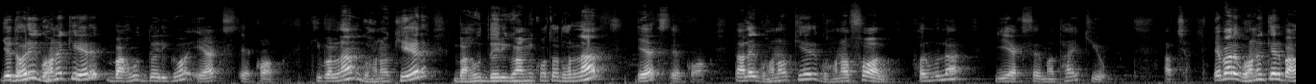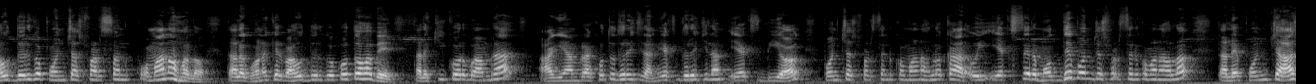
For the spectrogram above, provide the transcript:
যে ধরি ঘনকের বাহুর দৈর্ঘ্য এক্স একক। কি বললাম? ঘনকের বাহুর দৈর্ঘ্য আমি কত ধরলাম? এক্স একক। তাহলে ঘনকের ঘনফল ফর্মুলা ই এক্সের মাথায় কিউব আচ্ছা এবার ঘনকের বাহুর দৈর্ঘ্য পঞ্চাশ পার্সেন্ট কমানো হলো, তাহলে ঘনকের বাহুর দৈর্ঘ্য কত হবে? তাহলে কি করব আমরা? আগে আমরা কত ধরেছিলাম? এক্স ধরেছিলাম এক্স বিয়োগ পঞ্চাশ পার্সেন্ট কমানো হলো কার? ওই এক্সের মধ্যে পঞ্চাশ পার্সেন্ট কমানো হলো। তাহলে পঞ্চাশ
